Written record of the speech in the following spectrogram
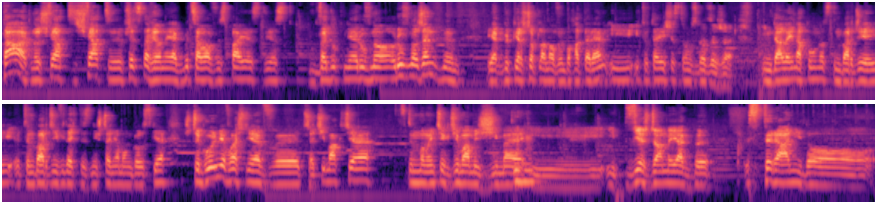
Tak, no świat, świat y, przedstawiony, jakby cała wyspa jest, jest według mnie równo, równorzędnym, jakby pierwszoplanowym bohaterem i, i tutaj się z tą zgodzę, że im dalej na północ, tym bardziej, tym bardziej widać te zniszczenia mongolskie, szczególnie właśnie w trzecim akcie, w tym momencie, gdzie mamy zimę Mhm. i, i wjeżdżamy jakby z tyranii do,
